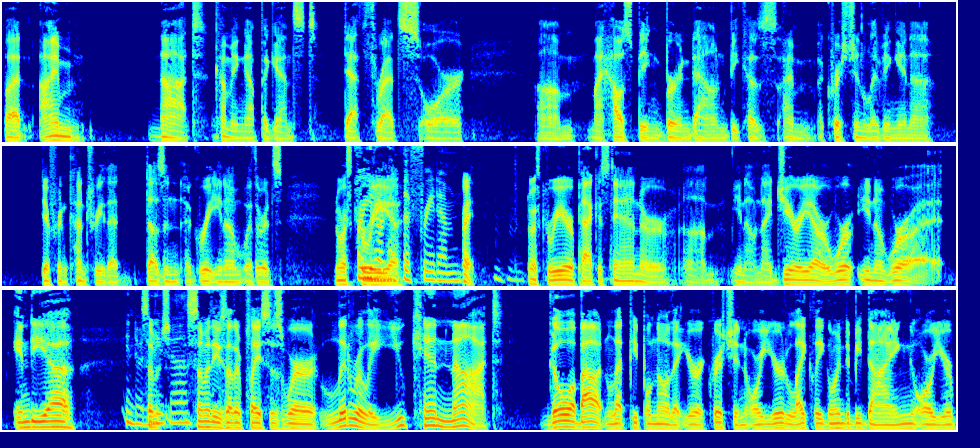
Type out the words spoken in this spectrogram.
But I'm not coming up against death threats or um, my house being burned down because I'm a Christian living in a different country that doesn't agree. You know, whether it's North or you Korea, don't have the freedom. right? North Korea or Pakistan or um, you know Nigeria or we're you know we're uh, India. Some, Indonesia. some of these other places where literally you cannot go about and let people know that you're a Christian or you're likely going to be dying or your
